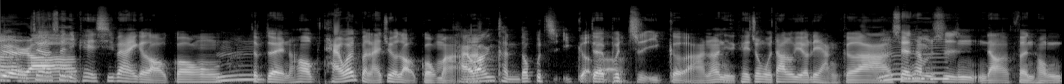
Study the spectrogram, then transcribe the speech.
对啊，所以你可以西班牙一个老公，对不对？然后台湾本来就有老公嘛，台湾可能都不止一个了，对不止一个啊，然后你可以中国大陆有两个啊，虽然他们是你知道粉红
